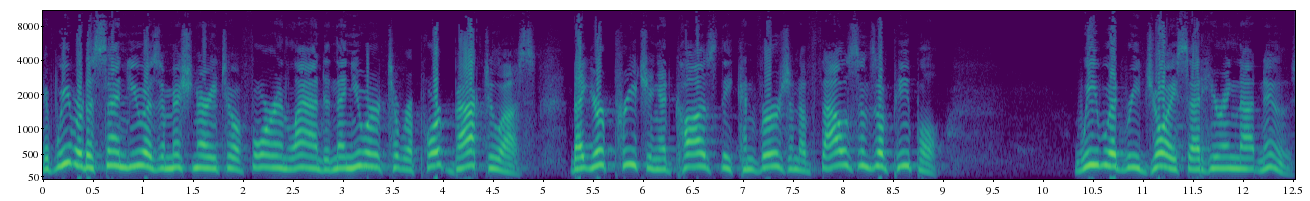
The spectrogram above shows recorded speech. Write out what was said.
If we were to send you as a missionary to a foreign land and then you were to report back to us that your preaching had caused the conversion of thousands of people, we would rejoice at hearing that news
